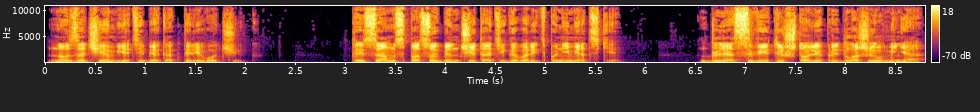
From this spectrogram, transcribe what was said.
Но зачем я тебе как переводчик? Ты сам способен читать и говорить по-немецки. Для свиты, что ли, предложил меня?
